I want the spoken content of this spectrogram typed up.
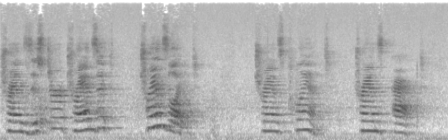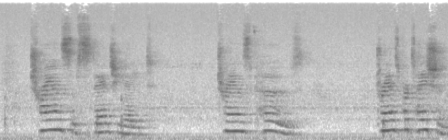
transistor, transit, translate, transplant, transact, transubstantiate, transpose, transportation,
